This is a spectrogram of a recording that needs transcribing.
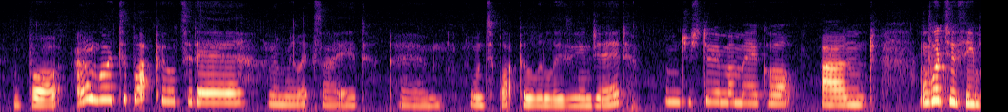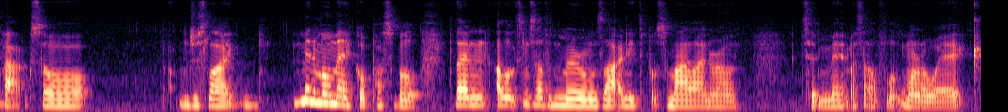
but I'm going to Blackpool today and I'm really excited. Um, I went to Blackpool with Lizzie and Jade. I'm just doing my makeup and I'm going to a theme park so I'm just like minimal makeup possible. But then I looked at myself in the mirror and was like I need to put some eyeliner on to make myself look more awake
